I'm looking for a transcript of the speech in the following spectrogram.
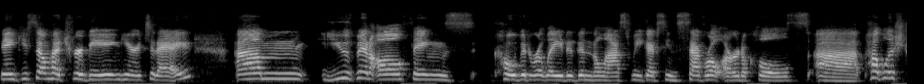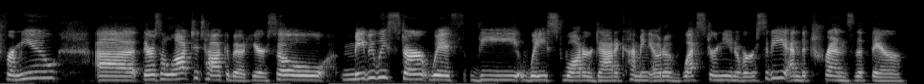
Thank you so much for being here today. Um, you've been all things COVID related in the last week. I've seen several articles uh, published from you. Uh, there's a lot to talk about here. So maybe we start with the wastewater data coming out of Western University and the trends that they're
